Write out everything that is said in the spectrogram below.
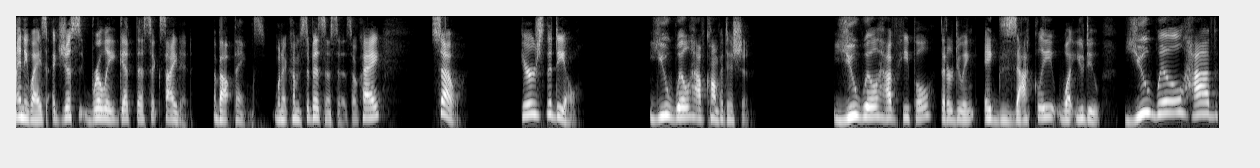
Anyways, I just really get this excited about things when it comes to businesses. Okay. So here's the deal you will have competition. You will have people that are doing exactly what you do. You will have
